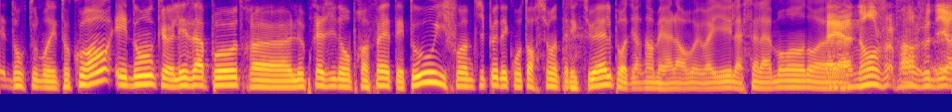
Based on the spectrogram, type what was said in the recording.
et donc tout le monde est au courant, et donc euh, les apôtres, euh, le président prophète et tout, ils font un petit peu des contorsions intellectuelles pour dire non mais alors vous voyez la salamandre, Eh, euh, un ange, enfin, je veux dire.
